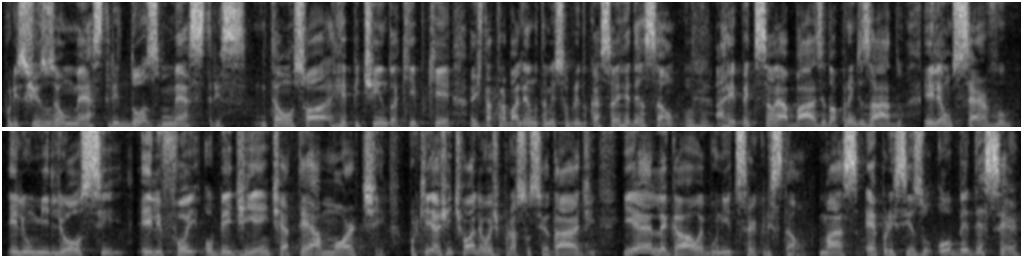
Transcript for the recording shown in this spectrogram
Por isso, Jesus é o mestre dos mestres. Então, só repetindo aqui, porque a gente está trabalhando também sobre educação e redenção. Uhum. A repetição é a base do aprendizado. Ele é um servo, ele humilhou-se, ele foi obediente até a morte. Porque a gente olha hoje para a sociedade e é legal, é bonito ser cristão, mas é preciso obedecer.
